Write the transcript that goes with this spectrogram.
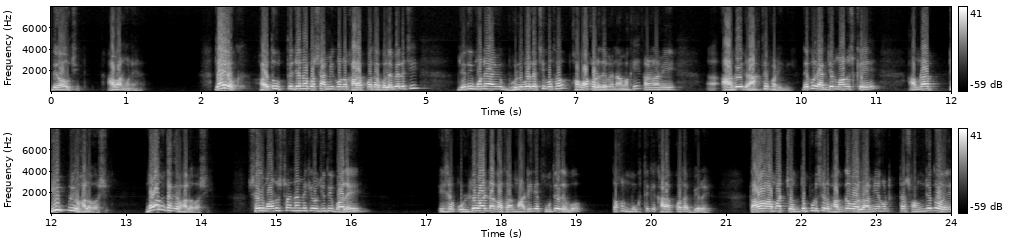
দেওয়া উচিত, আমার মনে হয়। যাই হোক, হয়তো উত্তেজনা বসে আমি কোনো খারাপ কথা বলে ফেলেছি। যদি মনে আমি ভুল বলেছি কোথাও, ক্ষমা করে দেবেন আমাকে, কারণ আমি আবেগ রাখতে পারিনি। দেখুন, একজন মানুষকে আমরা ডিপলি ভালোবাসি, মন থেকে ভালোবাসি। সেই মানুষটার নামে কেউ যদি বলে এইসব উল্টোপাল্টা কথা, মাটিতে পুঁতে দেবো তখন মুখ থেকে খারাপ কথা বেরোয়। তাও আমার চোদ্দ পুরুষের ভাগ্য বলো, আমি এখন একটা সংযত হয়ে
